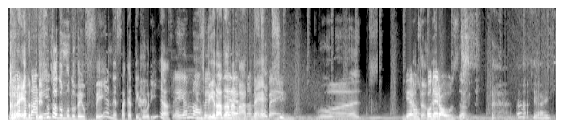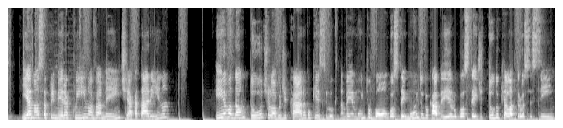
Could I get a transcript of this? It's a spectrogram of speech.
Credo, por isso todo mundo veio feia nessa categoria? Feia não, veio Inspirada na moderna, Matete? Vieram poderosas. Ai, ai. E a nossa primeira queen, novamente, é a Catarina. E eu vou dar um tute logo de cara, porque esse look também é muito bom. Gostei muito do cabelo, gostei de tudo que ela trouxe, sim.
